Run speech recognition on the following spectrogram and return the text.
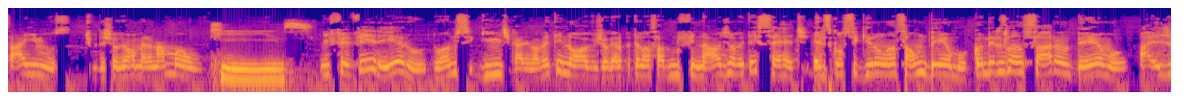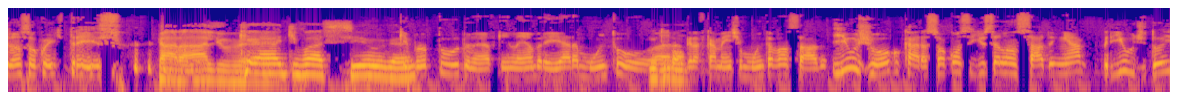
saímos. Tipo, deixou o John Romero na mão. Que isso. Em fevereiro do ano seguinte, cara, em 99, o jogo era pra ter lançado no final de 97. Eles conseguiram lançar um demo. Quando eles lançaram o demo, aí a lançou o Quake 3. Caralho, Que, velho. ai, que vacilo, velho. Quebrou tudo, né? Quem lembra aí era muito, Muito era bom. graficamente muito avançado. E o jogo, cara, só conseguiu ser lançado em abril de 2000,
